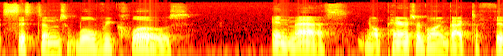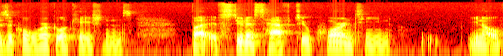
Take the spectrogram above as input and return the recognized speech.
systems will reclose in mass, you know, parents are going back to physical work locations, but if students have to quarantine, you know,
